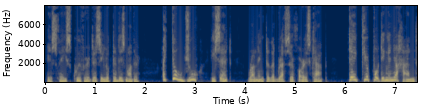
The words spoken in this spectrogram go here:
His face quivered as he looked at his mother. I told you, he said, running to the dresser for his cap. Take your pudding in your hand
